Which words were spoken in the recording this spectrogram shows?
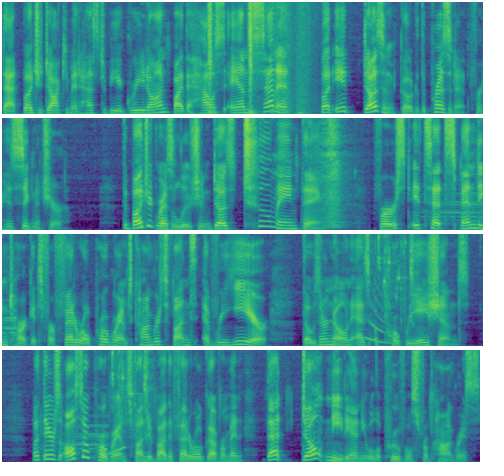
That budget document has to be agreed on by the House and Senate, but it doesn't go to the President for his signature. The budget resolution does two main things. First, it sets spending targets for federal programs Congress funds every year. Those are known as appropriations. But there's also programs funded by the federal government that don't need annual approvals from Congress.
